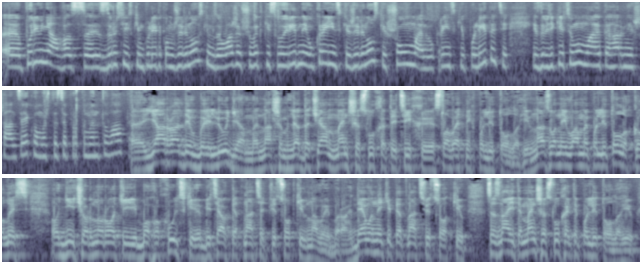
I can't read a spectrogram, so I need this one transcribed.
е, порівняв вас з російським політиком Жириновським, зауважив, що ви такий своєрідний український Жириновський шоумен в українській політиці, і завдяки цьому маєте гарні шанси. Як ви можете це прокоментувати? Я радив би людям, нашим глядачам, менше слухати цих славетних політологів. Названий вами політолог колись одній чорноротій Богохульській обіцяв 15% на виборах. Де вони ті 15%? Це знаєте, менше слухайте політологів.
